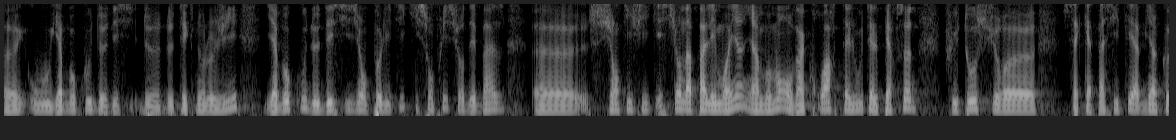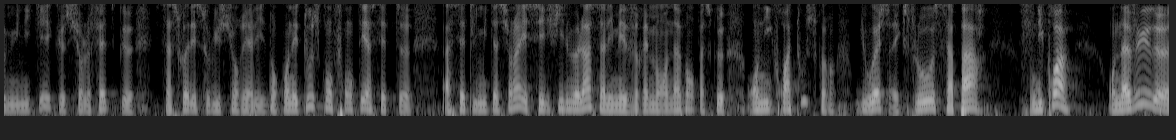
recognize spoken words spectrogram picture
euh, où il y a beaucoup de, de, de technologies, il y a beaucoup de décisions politiques qui sont sur des bases euh, scientifiques. Et si on n'a pas les moyens, il y a un moment, on va croire telle ou telle personne plutôt sur euh, sa capacité à bien communiquer que sur le fait que ça soit des solutions réalistes. Donc on est tous confrontés à cette, à cette limitation-là. Et ces films-là, ça les met vraiment en avant parce qu'on y croit tous. Quoi. On dit ouais, ça explose, ça part. On y croit. On a vu, euh,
